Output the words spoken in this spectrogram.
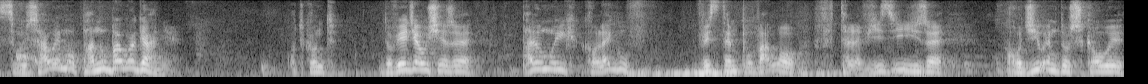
słyszałem o panu bałaganie. Odkąd dowiedział się, że paru moich kolegów występowało w telewizji i że chodziłem do szkoły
